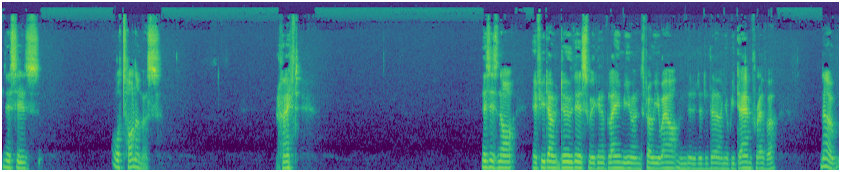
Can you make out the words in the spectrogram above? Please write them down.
This is autonomous, right? This is not, if you don't do this, we're going to blame you and throw you out and da da da da, and you'll be damned forever. No,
